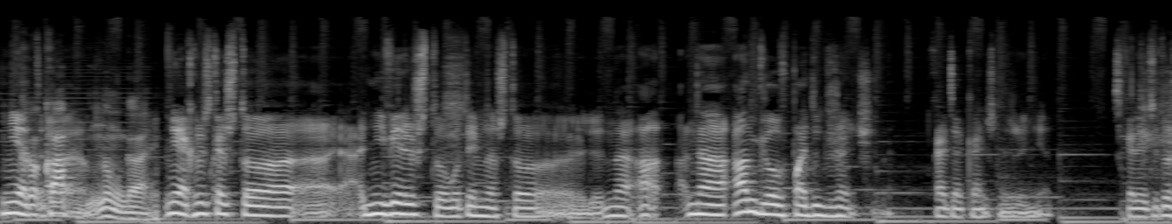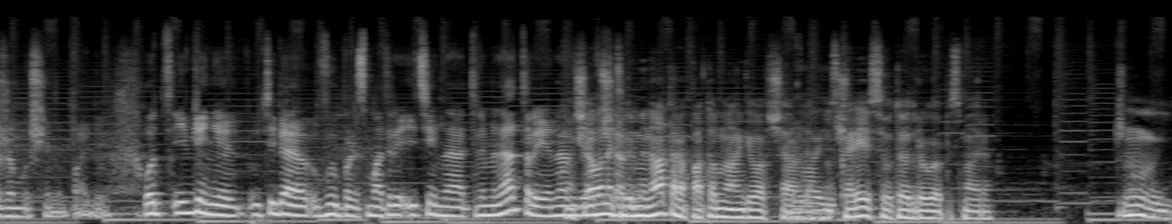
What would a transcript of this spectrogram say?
Нет, э, Ну, говори. Не, я хочу сказать, что э, они верят, что вот именно, что на, а- на ангелов пойдут женщины. Хотя, конечно же, нет. Скорее всего, тоже мужчины пойдут. Вот, Евгений, у тебя выбор смотреть идти на Терминатора и на Сначала Ангелов на. Терминатора, потом на Ангелов Чарли. Ну, скорее всего, то и другое посмотрю. Ну,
